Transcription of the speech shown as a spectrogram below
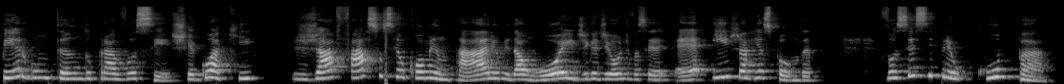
perguntando para você. Chegou aqui já faça o seu comentário, me dá um oi, diga de onde você é e já responda. Você se preocupa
